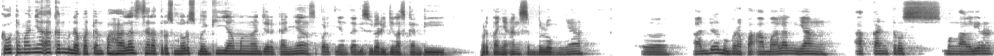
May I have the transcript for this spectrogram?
keutamanya akan mendapatkan pahala secara terus-menerus bagi yang mengajarkannya seperti yang tadi sudah dijelaskan di pertanyaan sebelumnya. Uh, ada beberapa amalan yang akan terus mengalir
